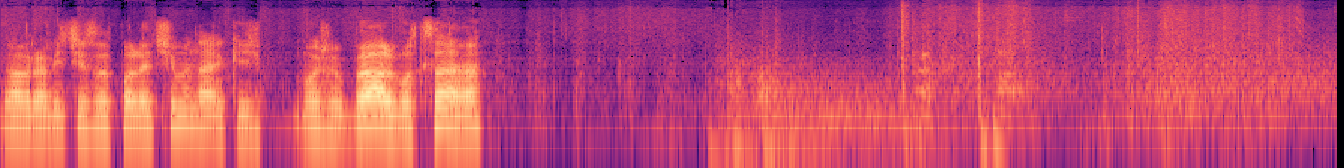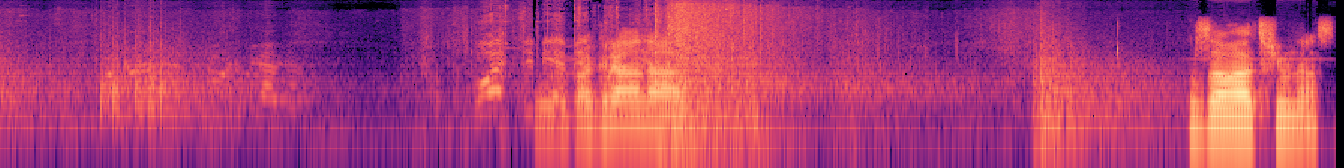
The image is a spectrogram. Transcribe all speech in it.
Dobra, wiecie co, polecimy na jakieś może B albo C. Kurwa, granat! Załatwił nas.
